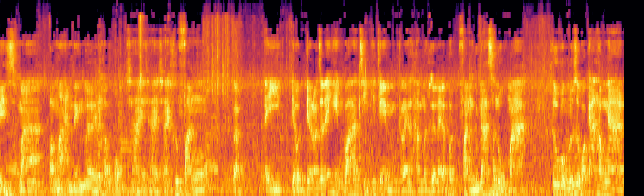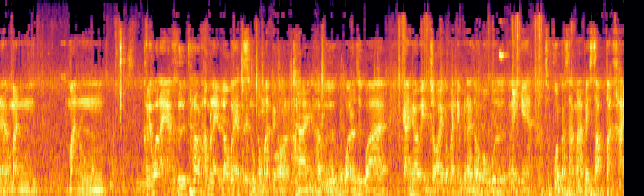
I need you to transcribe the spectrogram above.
ลิสต์มาประมาณหนึ่งเลยครับผมใช่ใช่ใช่คือฟังแบบไอเดี๋ยวเดี๋ยวเราจะได้เห็นว่าสิ่งที่เจมกำลังจะทำมันคืออะไรแล้วฟังดูน่าสนุกมาก คือผมรู้สึกว่าการทำงานเนี่ยมันมัน เขาเรียกว่าอะไรอะคือถ้าเราทำอะไรเราก็อยากจะสนุกกับมันไปก่อนนะใช่ครับ เออผมว่ารู้สึกว่าการที่เราเอนจอยกับมันเนี่ยมันน่าจะออกมาเวิร์กอะไรเงี้ยทุกคนก็สามารถไปสับตะไคร้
